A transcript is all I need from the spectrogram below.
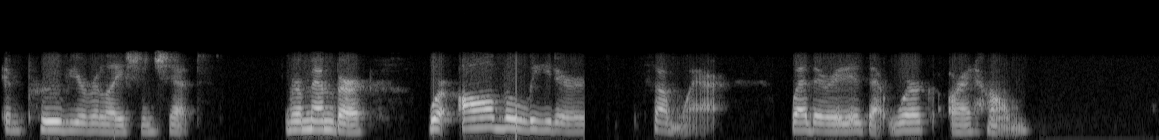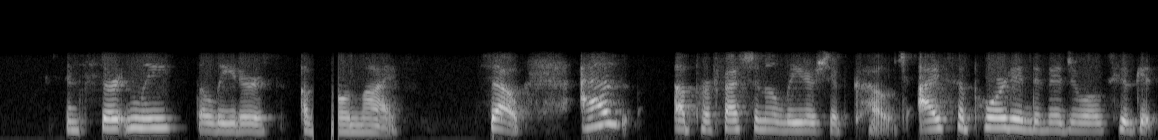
improve your relationships. Remember, we're all the leaders somewhere, whether it is at work or at home and certainly the leaders of their own life. So, as a professional leadership coach, I support individuals who get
